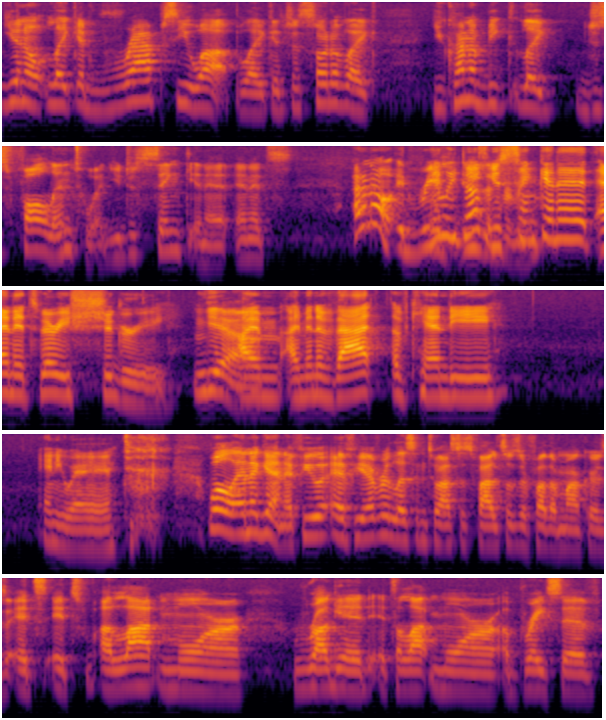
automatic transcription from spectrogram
you know, like it wraps you up. Like it's just sort of like you kind of be like just fall into it. You just sink in it, and it's I don't know. It really It- does. You, you sink me. in it, and it's very sugary. Yeah. I'm I'm in a vat of candy. Anyway, Well, and again, if you if you ever listen to Ases Falsos or Fother Muckers, it's it's a lot more rugged. It's a lot more abrasive.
